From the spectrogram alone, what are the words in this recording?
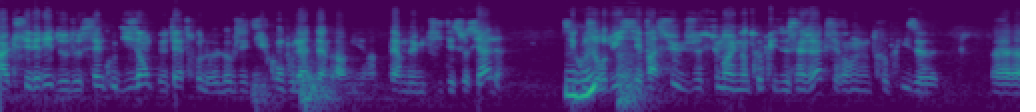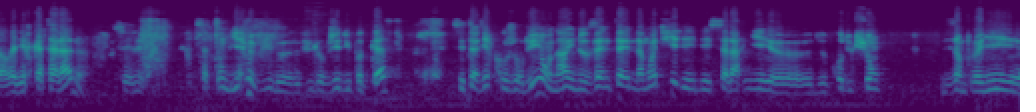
accélérer de, de 5 ou 10 ans peut-être l'objectif qu'on voulait atteindre en, en termes de mixité sociale. C'est Mhm. qu'aujourd'hui, c'est pas justement une entreprise de Saint-Jacques, c'est vraiment une entreprise, euh, on va dire, catalane. Ça tombe bien vu l'objet du podcast. C'est-à-dire qu'aujourd'hui, on a une vingtaine, la moitié des, des salariés euh, de production, des employés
